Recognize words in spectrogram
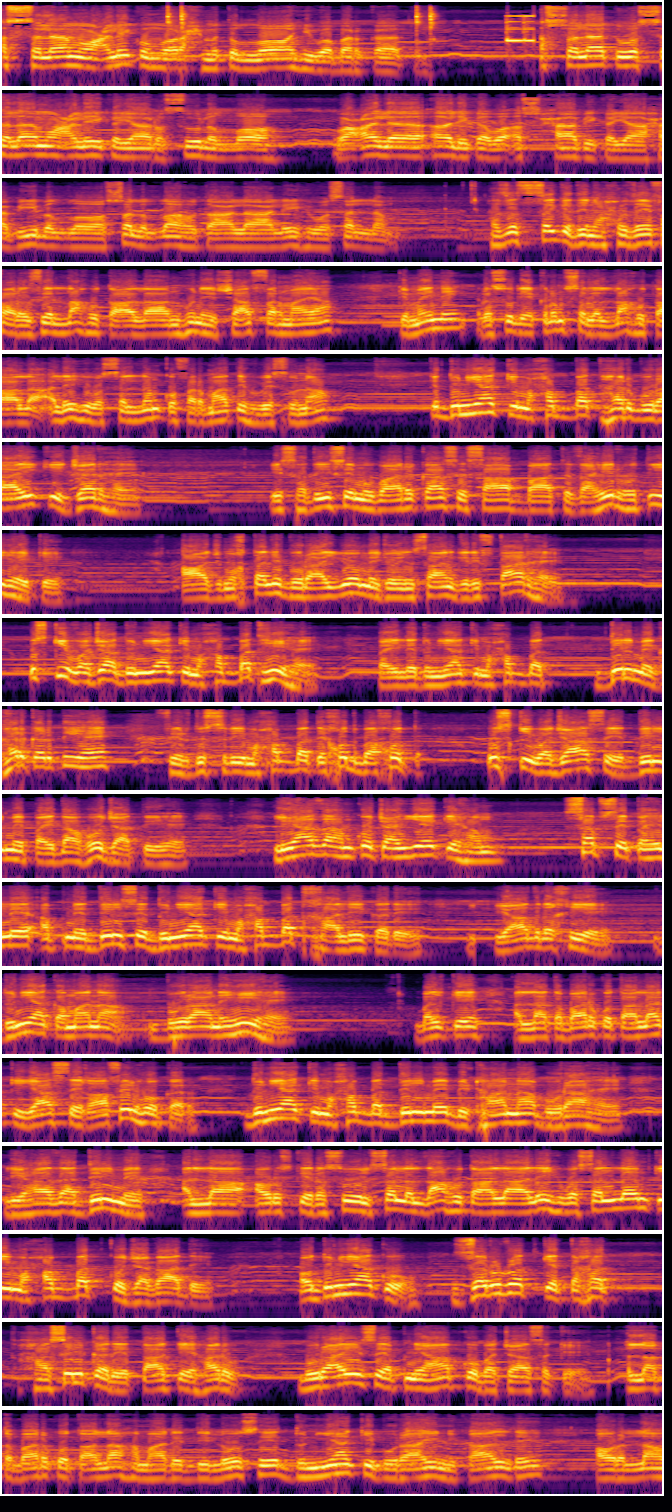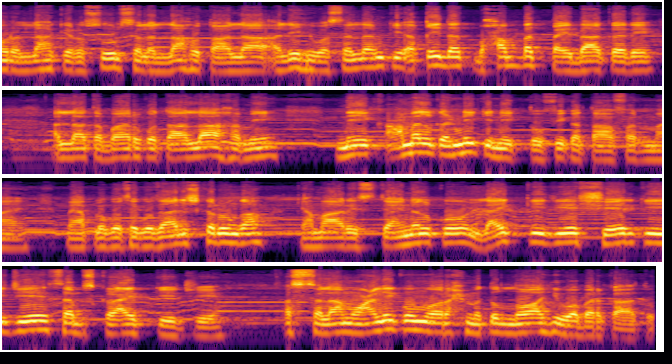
السلام علیکم ورحمۃ اللہ وبرکاتہ۔ الصلاة والسلام علیک یا رسول اللہ وعلى آلک واصحابک یا حبیب اللہ صلی اللہ تعالی علیہ وسلم۔ حضرت سیدنا حذیفہ رضی اللہ تعالی عنہ نے ارشاد فرمایا کہ میں نے رسول اکرم صلی اللہ تعالی علیہ وسلم کو فرماتے ہوئے سنا کہ دنیا کی محبت ہر برائی کی جڑ ہے۔ اس حدیث مبارکہ سے صاف بات ظاہر ہوتی ہے کہ آج مختلف برائیوں میں جو انسان گرفتار ہے، اس کی وجہ دنیا کی محبت ہی ہے۔ پہلے دنیا کی محبت دل میں گھر کرتی ہے، پھر دوسری محبت خود بخود اس کی وجہ سے دل میں پیدا ہو جاتی ہے۔ لہذا ہم کو چاہیے کہ ہم سب سے پہلے اپنے دل سے دنیا کی محبت خالی کرے یاد رکھیے، دنیا کمانا برا نہیں ہے۔ بلکہ اللہ تبارک و تعالیٰ کی یاد سے غافل ہو کر دنیا کی محبت دل میں بٹھانا برا ہے۔ لہذا دل میں اللہ اور اس کے رسول صلی اللہ تعالی علیہ وسلم کی محبت کو جگا دے اور دنیا کو ضرورت کے تحت حاصل کرے تاکہ ہر برائی سے اپنے آپ کو بچا سکے۔ اللہ تبارک و تعالی ہمارے دلوں سے دنیا کی برائی نکال دے اور اللہ اور اللہ کے رسول صلی اللہ تعالی علیہ وسلم کی عقیدت، محبت پیدا کرے۔ اللہ تبارک و تعالی ہمیں نیک عمل کرنے کی نیک توفیق عطا فرمائے۔ میں آپ لوگوں سے گزارش کروں گا کہ ہمارے اس چینل کو لائک کیجیے، شیئر کیجیے، سبسکرائب کیجیے۔ السلام علیکم ورحمۃ اللہ وبرکاتہ۔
